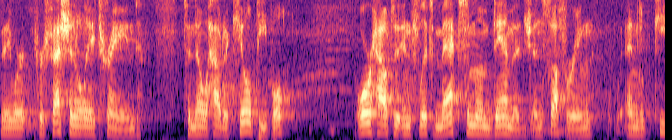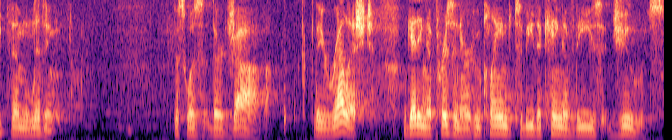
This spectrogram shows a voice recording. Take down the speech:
They were professionally trained to know how to kill people or how to inflict maximum damage and suffering and keep them living. This was their job. They relished getting a prisoner who claimed to be the king of these Jews.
